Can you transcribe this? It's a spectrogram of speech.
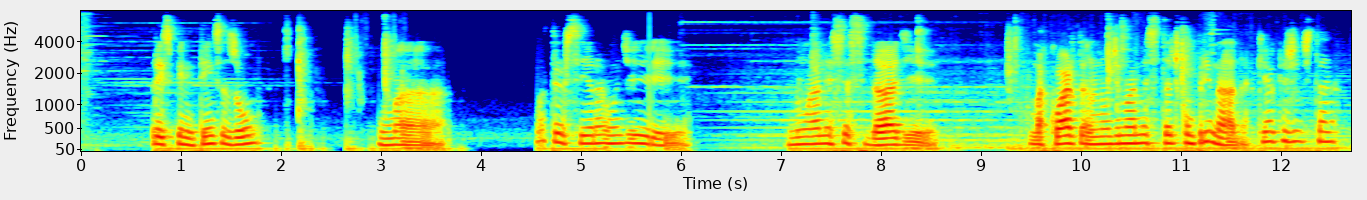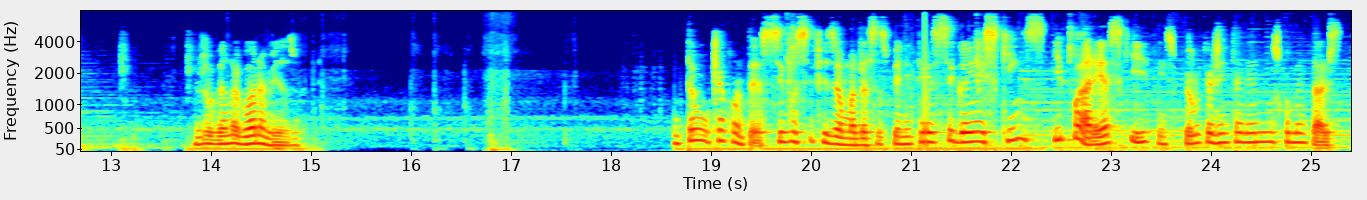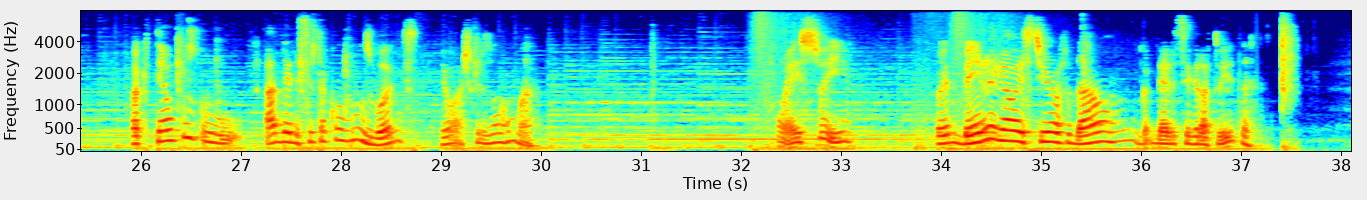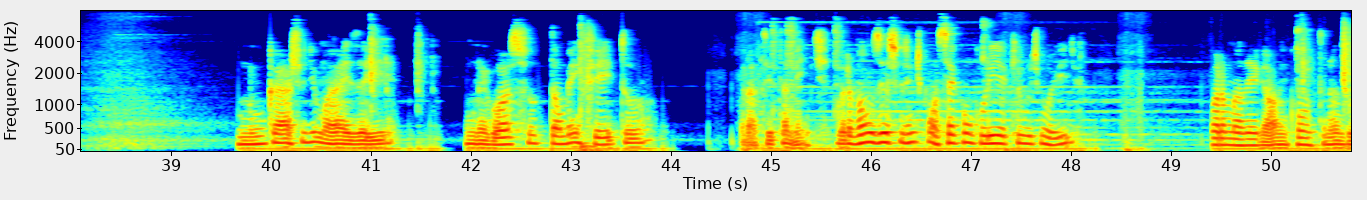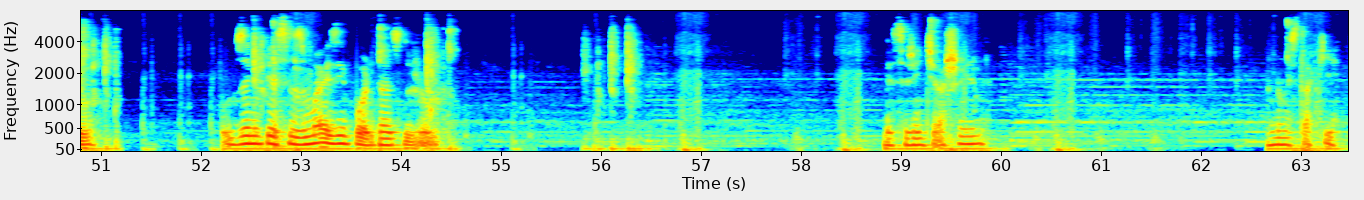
três penitências ou uma, uma terceira onde não há necessidade uma quarta onde não há necessidade de cumprir nada, que é o que a gente está jogando agora mesmo. Então o que acontece? Se você fizer uma dessas penitências, você ganha skins e parece que itens, pelo que a gente está lendo nos comentários. Só que tem alguns. O, a DLC está com alguns bugs, eu acho que eles vão arrumar. Então é isso aí. Foi bem legal a Steer of Down, DLC gratuita nunca acho demais aí um negócio tão bem feito gratuitamente. Agora vamos ver se a gente consegue concluir aqui o último vídeo. De forma legal, encontrando os NPCs mais importantes do jogo. Ver se a gente acha ele. Não está aqui.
